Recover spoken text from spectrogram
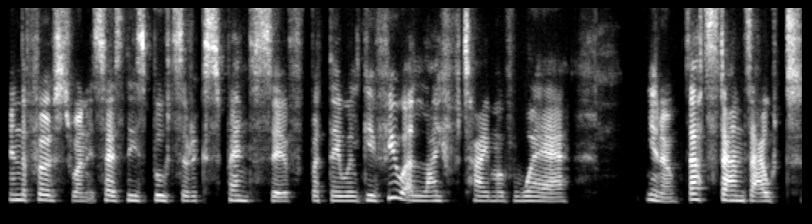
in the first one, it says these boots are expensive, but they will give you a lifetime of wear you know that stands out.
